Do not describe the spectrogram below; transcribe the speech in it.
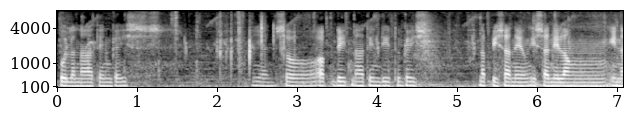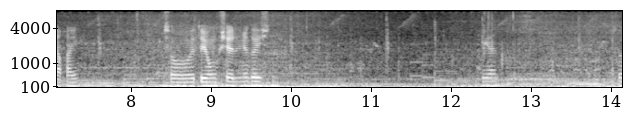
pula natin guys. Ayan, so update natin dito guys. Napisa na yung isa nilang inakay. So ito yung shell niya guys. Ayan. So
